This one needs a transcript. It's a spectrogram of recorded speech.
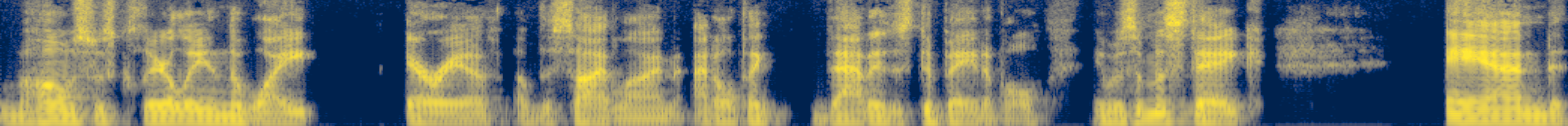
Mahomes was clearly in the white area of the sideline. I don't think that is debatable. It was a mistake. And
